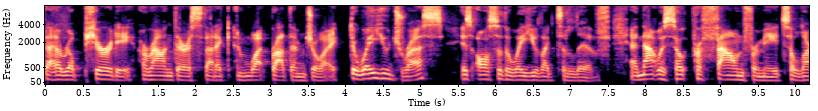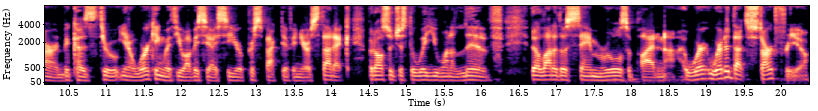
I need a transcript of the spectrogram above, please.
that had a real purity around their aesthetic and what brought them joy. The way you dress is also the way you like to live. And that was so profound for me to learn because through, you know, working with you, obviously I see your perspective and your aesthetic, but also just the way you want to live. There are a lot of those same rules applied. And where, where did that start for you?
